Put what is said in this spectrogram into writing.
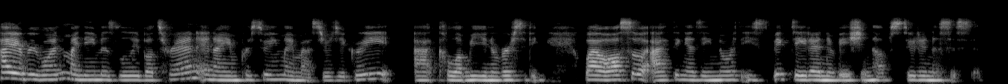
Hi everyone, my name is Lily Beltran and I am pursuing my master's degree at Columbia University while also acting as a Northeast Big Data Innovation Hub student assistant.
